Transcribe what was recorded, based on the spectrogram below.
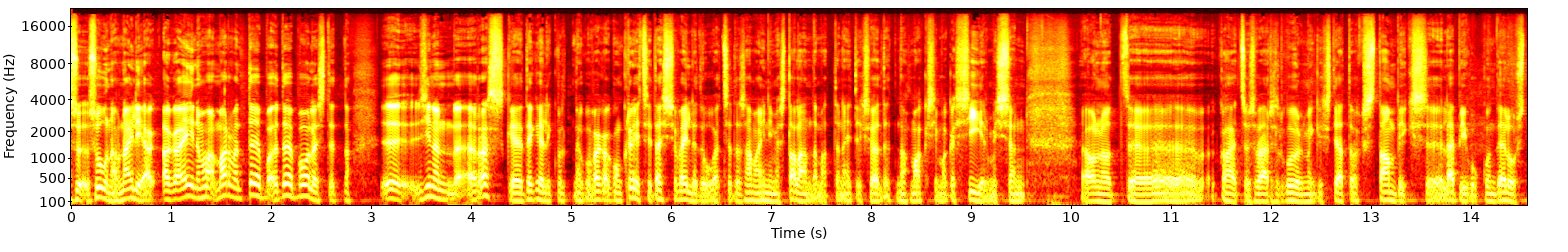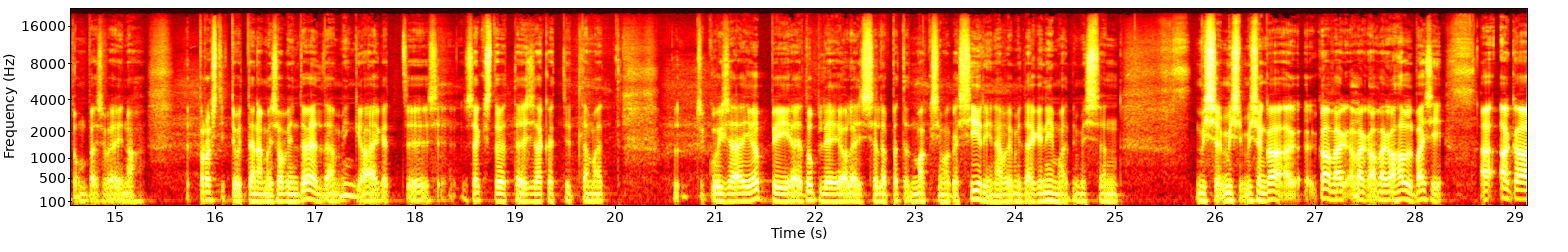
su suunav nali, aga ei no ma, ma arvan, et tõe, tõepoolest, et noh, siin on raske tegelikult nagu väga konkreetseid asju välja tuua, et sedasama inimest alandamata näiteks öelda, et noh, Maxima kassiir, mis on olnud kahetsusväärsel kujul mingiks teatavaks stambiks läbi kukkunud elust umbes või noh, et prostituut enam ei sobinud öelda mingi aeg, et sekstöötaja, siis hakati ütlema, et kui sa ei õpi ja tubli ei ole, siis sa lõpetad Maxima kassiirina või midagi niimoodi, mis on mis, mis, mis on ka, ka väga-väga-väga halb asi. aga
